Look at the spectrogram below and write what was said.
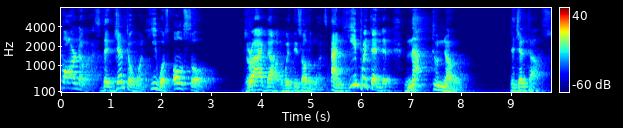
Barnabas, the gentle one, he was also dragged out with these other ones. And he pretended not to know the Gentiles.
